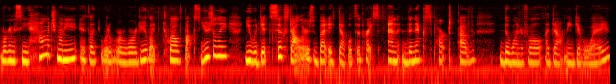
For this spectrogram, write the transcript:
we're gonna see how much money is like would reward you like 12 bucks. Usually you would get six dollars but it doubles the price. And the next part of the wonderful adopt me giveaway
